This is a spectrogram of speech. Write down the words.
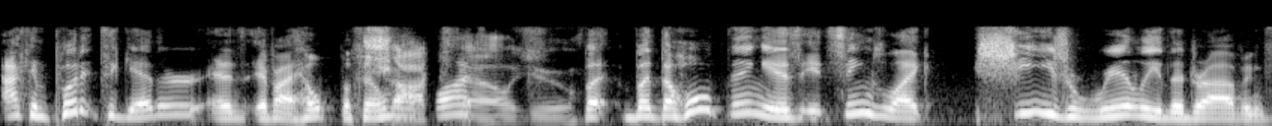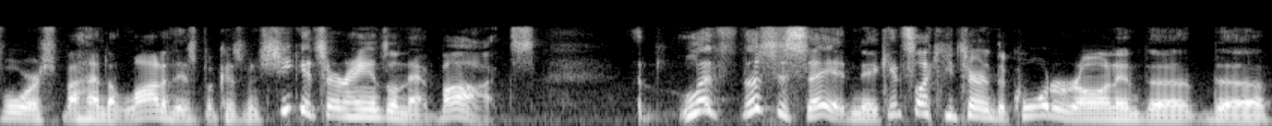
I, I can put it together as if I help the film Shock plot, value. but but the whole thing is, it seems like she's really the driving force behind a lot of this because when she gets her hands on that box, let's let's just say it, Nick. It's like you turn the quarter on and the the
